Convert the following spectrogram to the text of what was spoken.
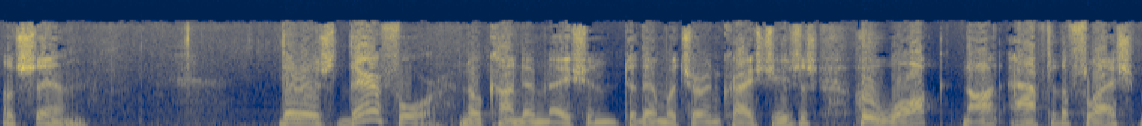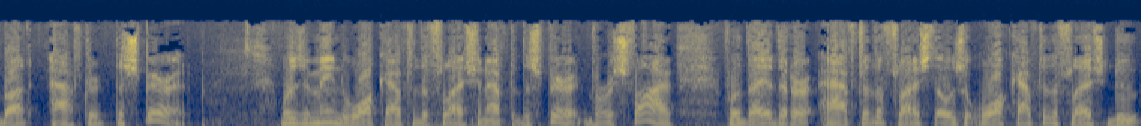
of sin. There is therefore no condemnation to them which are in Christ Jesus, who walk not after the flesh, but after the Spirit. What does it mean to walk after the flesh and after the Spirit? Verse 5 For they that are after the flesh, those that walk after the flesh, do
